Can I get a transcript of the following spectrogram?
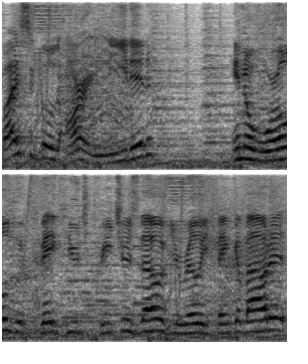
Bicycles aren't needed in a world with big, huge creatures, though, if you really think about it.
